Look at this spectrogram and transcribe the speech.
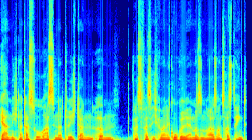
Ja, nicht nur das, du hast ihn natürlich dann, ähm, was weiß ich, wenn man an Google, Amazon oder sonst was denkt,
